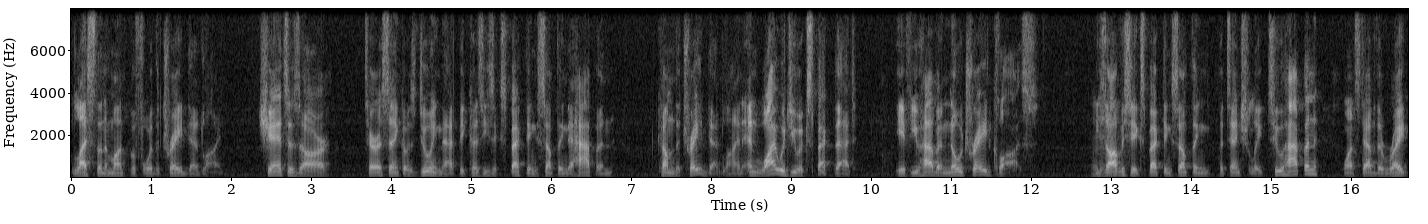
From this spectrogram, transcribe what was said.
less than a month before the trade deadline? Chances are Tarasenko's doing that because he's expecting something to happen come the trade deadline. And why would you expect that if you have a no trade clause? He's mm. obviously expecting something potentially to happen, wants to have the right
